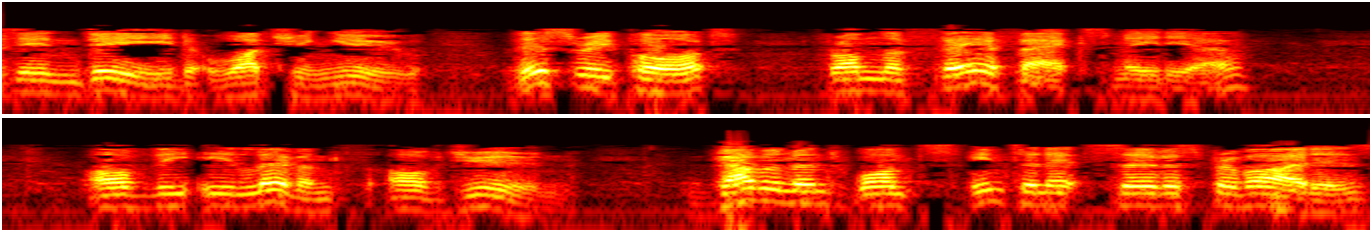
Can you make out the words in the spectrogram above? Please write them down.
Is indeed watching you. This report from the Fairfax media of the 11th of June. Government wants internet service providers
